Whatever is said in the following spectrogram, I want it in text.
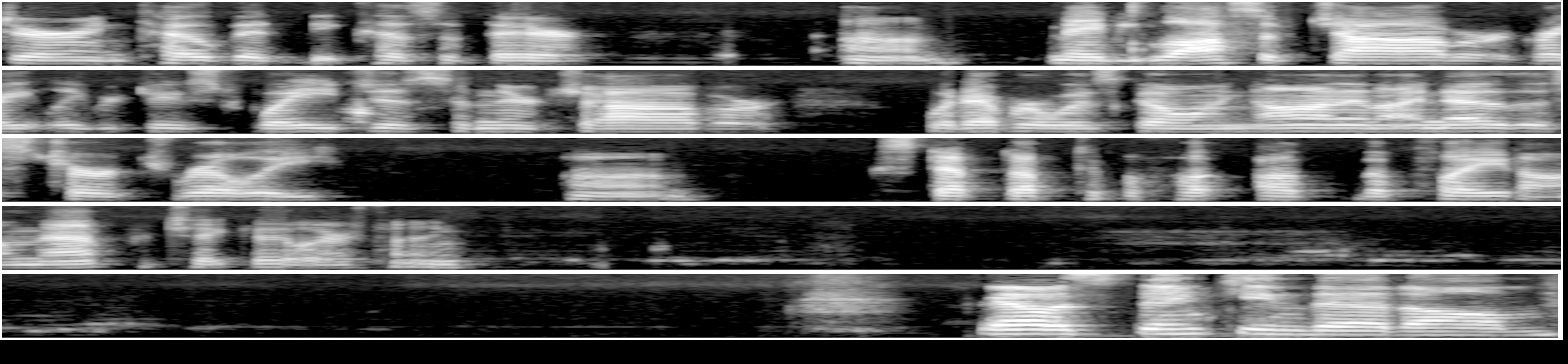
during COVID because of their um, maybe loss of job or greatly reduced wages in their job or whatever was going on. And I know this church really um, stepped up to uh, the plate on that particular thing. Yeah, I was thinking that um,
